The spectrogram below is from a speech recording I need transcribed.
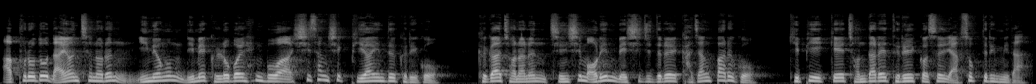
앞으로도 나연 채널은 이명웅 님의 글로벌 행보와 시상식 비하인드 그리고 그가 전하는 진심 어린 메시지들을 가장 빠르고 깊이 있게 전달해 드릴 것을 약속드립니다.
